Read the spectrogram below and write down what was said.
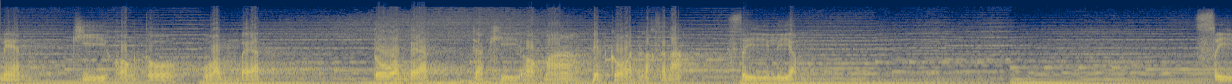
แม่นขี่ของโตววอมแบตตววอมแบตจะขี่ออกมาเป็นก้อนลักษณะสี่เหลี่ยมสี่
